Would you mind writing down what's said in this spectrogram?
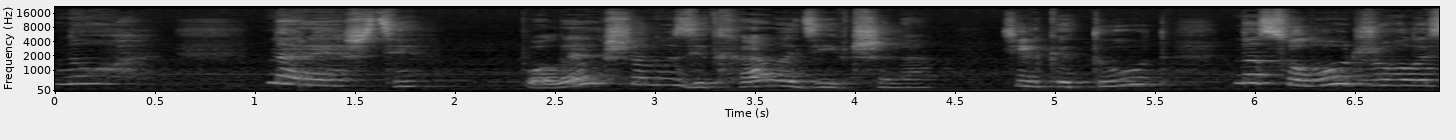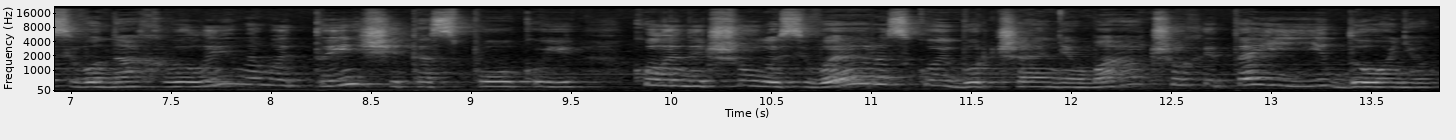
Ну, нарешті, полегшено зітхала дівчина. Тільки тут насолоджувалась вона хвилинами тиші та спокою, коли не чулось вереску і бурчання мачухи та її доньок.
